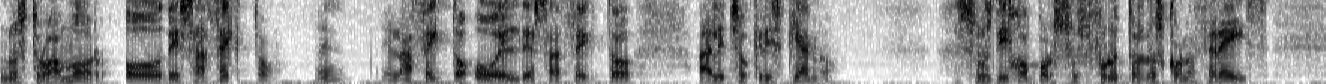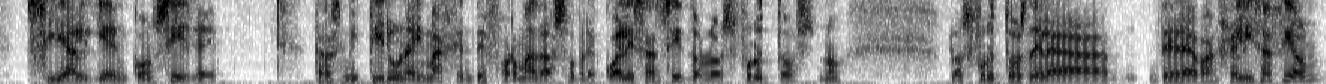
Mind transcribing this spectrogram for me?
nuestro amor o desafecto, ¿eh? el afecto o el desafecto al hecho cristiano. Jesús dijo, por sus frutos los conoceréis. Si alguien consigue transmitir una imagen deformada sobre cuáles han sido los frutos, ¿no? Los frutos de la, de la evangelización,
